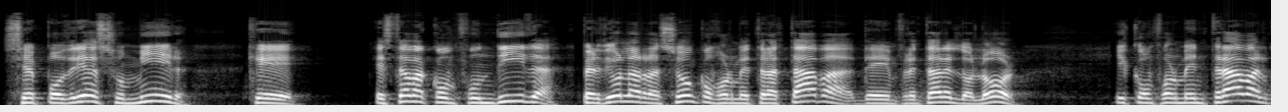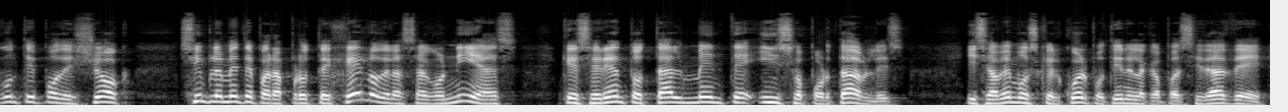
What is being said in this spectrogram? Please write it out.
se podría asumir que estaba confundida, perdió la razón conforme trataba de enfrentar el dolor. Y conforme entraba algún tipo de shock, simplemente para protegerlo de las agonías que serían totalmente insoportables. Y sabemos que el cuerpo tiene la capacidad de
